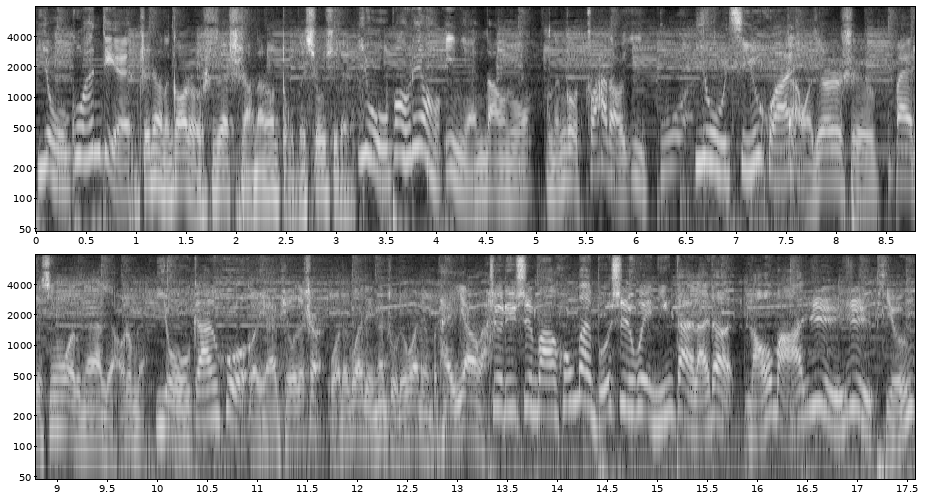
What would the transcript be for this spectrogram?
有观点，真正的高手是在市场当中懂得休息的人。有爆料，一年当中能够抓到一波。有情怀，但我今儿是掰着心窝子跟大家聊着呢。有干货，关于 IPO 的事儿，我的观点跟主流观点不太一样了。这里是马洪曼博士为您带来的老马日日评。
